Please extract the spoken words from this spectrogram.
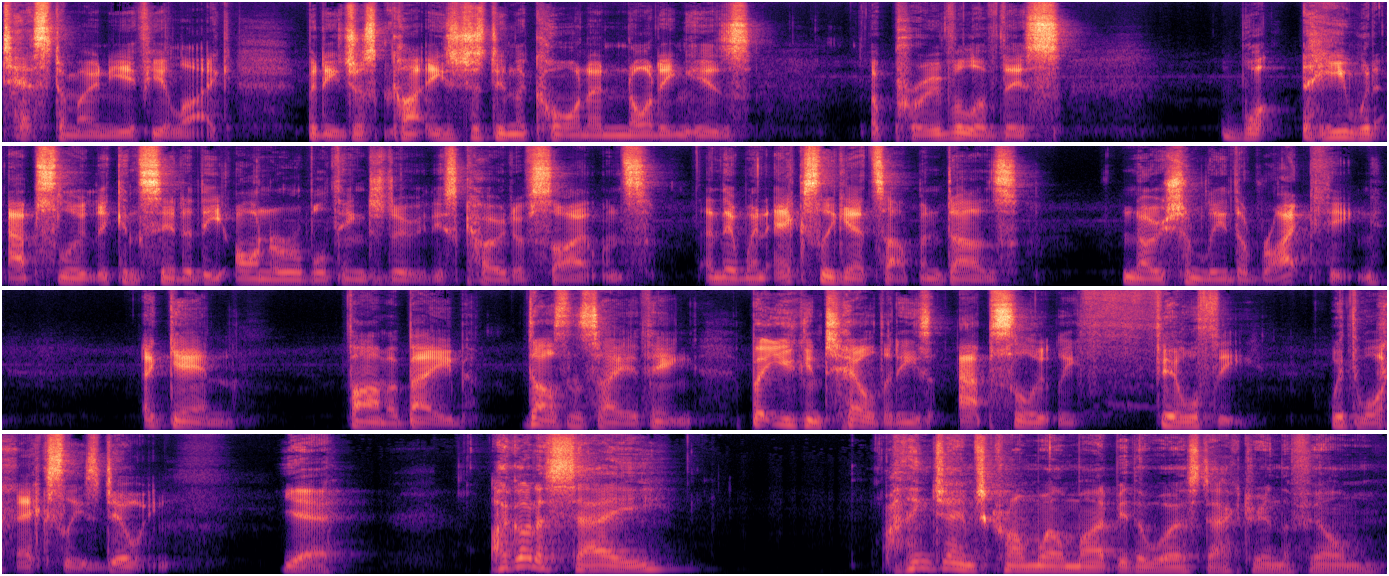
testimony, if you like, but he just he's just in the corner nodding his approval of this what he would absolutely consider the honourable thing to do, this code of silence. And then when Exley gets up and does notionally the right thing, again, Farmer Babe doesn't say a thing, but you can tell that he's absolutely filthy with what Exley's doing. Yeah. I gotta say, I think James Cromwell might be the worst actor in the film.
